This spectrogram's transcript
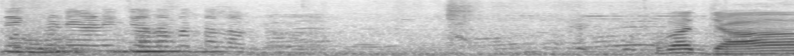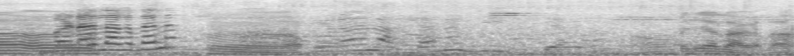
ਦੇਖਣੇ ਵਾਲੇ ਜ਼ਿਆਦਾ ਪਤਾ ਲੱਗਦਾ ਹੋਣਾ। ਉਹਦਾ ਜਾ। ਬੜਾ ਲੱਗਦਾ ਨਾ? ਹਾਂ। ਥੋੜਾ ਲੱਗਦਾ ਨਾ ਜੀ। ਆਉਂਟ ਜਿਹਾ ਲੱਗਦਾ।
